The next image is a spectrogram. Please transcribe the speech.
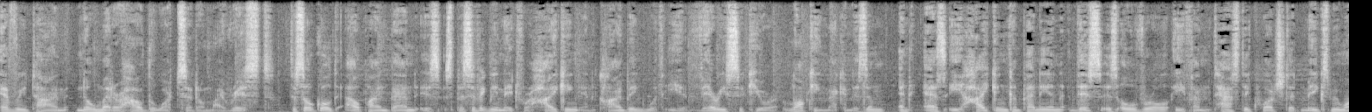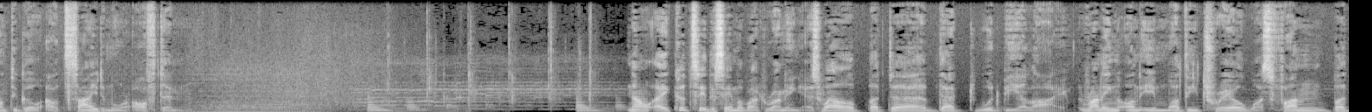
every time, no matter how the watch sat on my wrist. The so called Alpine Band is specifically made for hiking and climbing with a very secure locking mechanism, and as a hiking companion, this is overall a fantastic watch that makes me want to go outside more often. Now, I could say the same about running as well, but uh, that would be a lie. Running on a muddy trail was fun, but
